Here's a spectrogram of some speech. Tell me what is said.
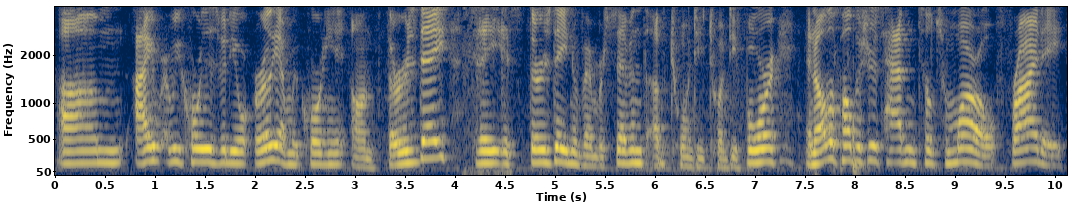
Um, I record this video early. I'm recording it on Thursday. Today is Thursday, November 7th of 2024. And all the publishers have until tomorrow, Friday,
